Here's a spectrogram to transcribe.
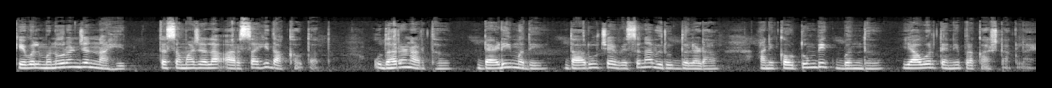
केवळ मनोरंजन नाहीत तर समाजाला आरसाही दाखवतात. उदाहरणार्थ डॅडीमध्ये दारूच्या व्यसनाविरुद्ध लढा आणि कौटुंबिक बंध यावर त्यांनी प्रकाश टाकला आहे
